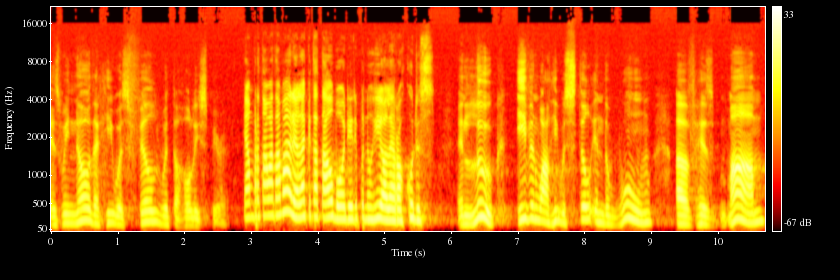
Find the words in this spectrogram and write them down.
is we know that he was filled with the Holy Spirit. Yang pertama-tama adalah kita tahu bahwa dia dipenuhi oleh Roh Kudus. In Luke, even while he was still in the womb of his mom,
